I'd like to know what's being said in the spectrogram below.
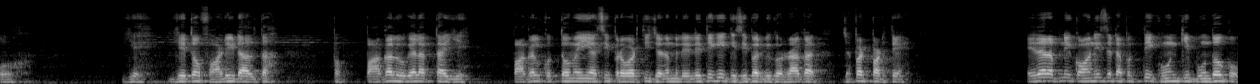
ओह, ये ये तो फाड़ी डालता। पागल हो गया लगता है ये। पागल कुत्तों में ही ऐसी प्रवृत्ति जन्म ले लेती कि किसी पर भी गुर्रा कर झपट पड़ते हैं। इधर अपनी कौनी से टपकती खून की बूंदों को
